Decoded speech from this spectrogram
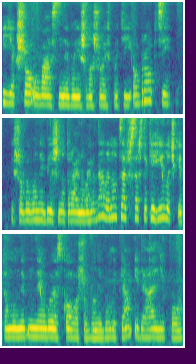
І якщо у вас не вийшло щось по тій обробці, і щоб вони більш натурально виглядали, ну це ж все ж таки гілочки, тому не, не обов'язково, щоб вони були прям ідеальні по,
